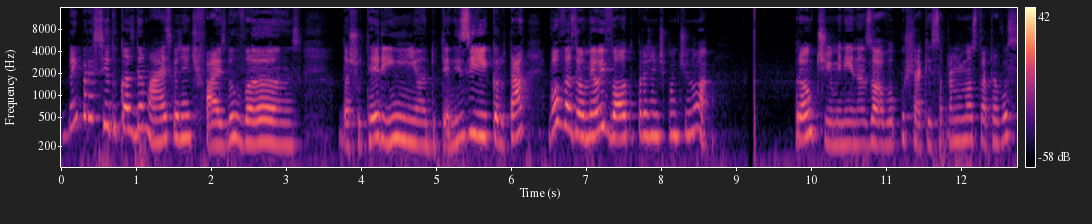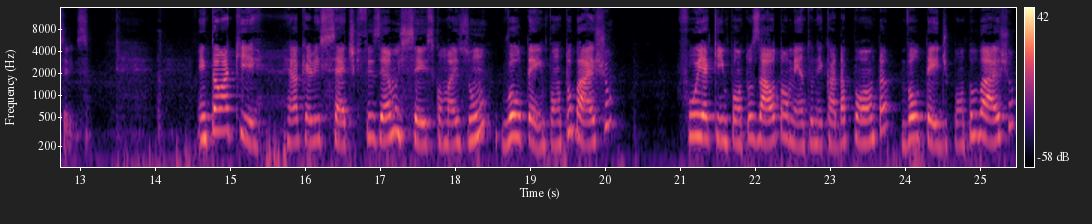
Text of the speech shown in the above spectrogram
bem parecido com as demais que a gente faz do Vans, da chuteirinha, do tênis ícaro, tá? Vou fazer o meu e volto pra gente continuar. Prontinho, meninas, ó, vou puxar aqui só pra me mostrar pra vocês. Então, aqui é aqueles sete que fizemos, seis com mais um, voltei em ponto baixo, fui aqui em pontos altos, aumento em cada ponta, voltei de ponto baixo,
